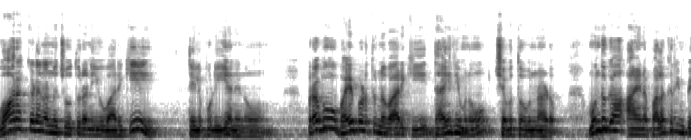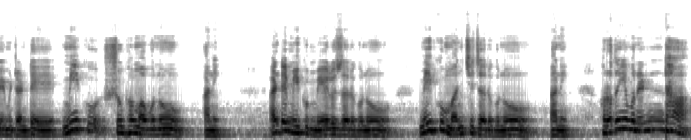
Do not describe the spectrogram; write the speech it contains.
వారక్కడ నన్ను చూతురనియు వారికి తెలుపుడి అనెను. ప్రభువు భయపడుతున్న వారికి ధైర్యమును చెబుతూ ఉన్నాడు. ముందుగా ఆయన పలకరింపు ఏమిటంటే మీకు శుభమవును అని. అంటే మీకు మేలు జరుగును మీకు మంచి జరుగును అని. హృదయము నిండా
